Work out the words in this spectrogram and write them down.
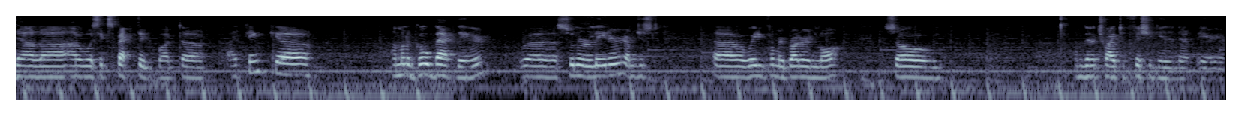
that uh, I was expecting, but uh, I think uh, I'm gonna go back there uh, sooner or later. I'm just uh, waiting for my brother-in-law, so I'm gonna try to fish again in that area.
